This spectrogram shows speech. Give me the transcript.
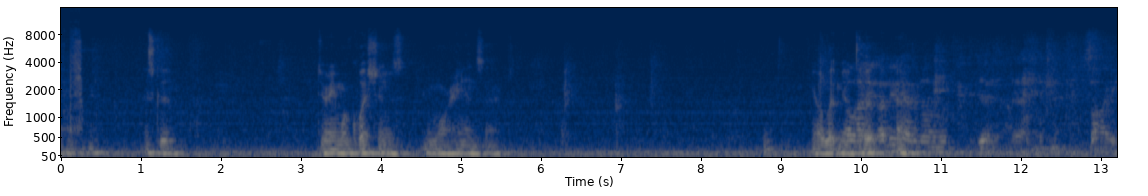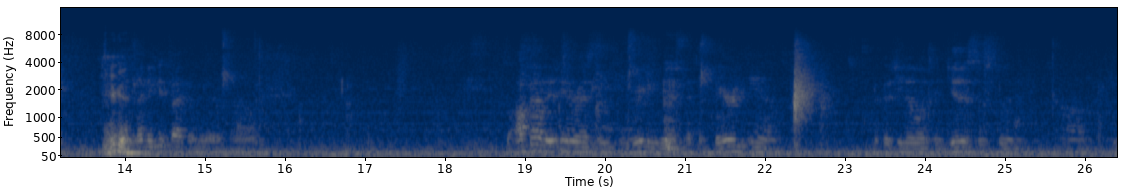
Uh-huh. That's good. There any more questions? Any more hands? Uh, you know, let me. Oh, I do, I do uh, have another one. Yeah. Sorry. You're good. Let me get back over there. Um, So I found it interesting in reading this at the very end, because you know, in Genesis, when, um, he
